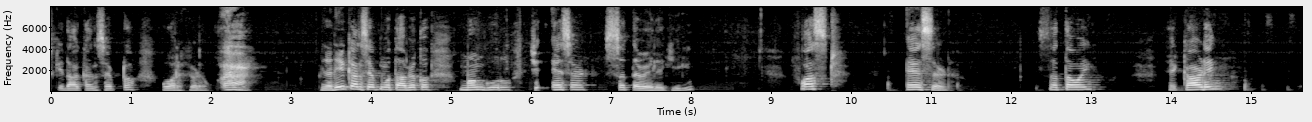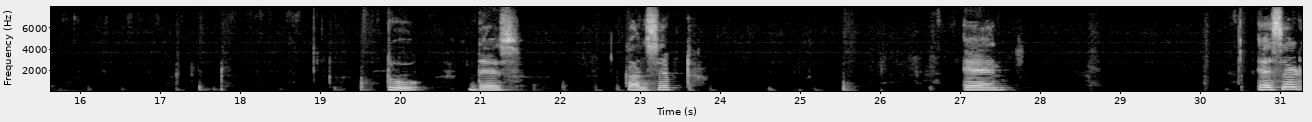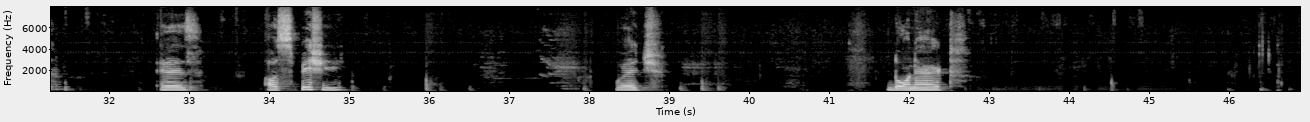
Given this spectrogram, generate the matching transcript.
की दा कंसेप्ट और करो यदि कंसेप्ट मुताबिक मंगुरु जे एसिड सतवे लिखी first acid सतवई according to this concept an acid is a species which donate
